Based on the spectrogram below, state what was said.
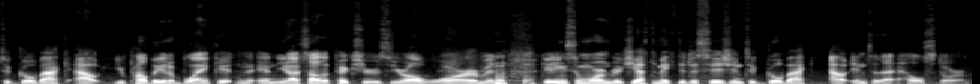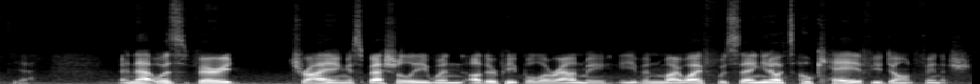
to go back out. You're probably in a blanket, and, and you know I saw the pictures. You're all warm and getting some warm drinks. You have to make the decision to go back out into that hellstorm. Yeah. And that was very trying, especially when other people around me, even my wife was saying, you know, it's okay if you don't finish.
